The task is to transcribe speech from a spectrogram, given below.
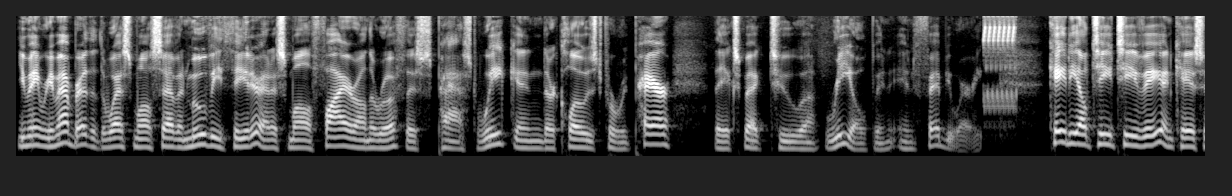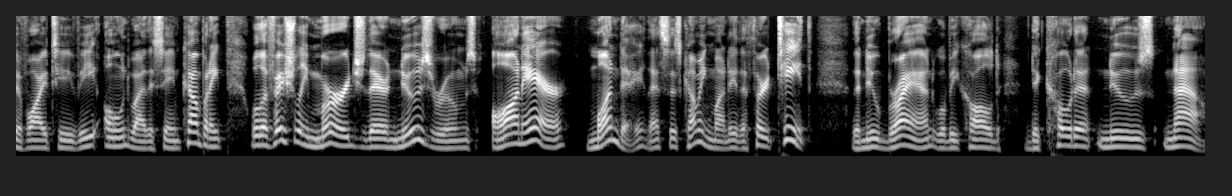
You may remember that the West Mall 7 movie theater had a small fire on the roof this past week and they're closed for repair. They expect to uh, reopen in February. KDLT TV and KSFY TV, owned by the same company, will officially merge their newsrooms on air Monday. That's this coming Monday, the 13th. The new brand will be called Dakota News Now.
